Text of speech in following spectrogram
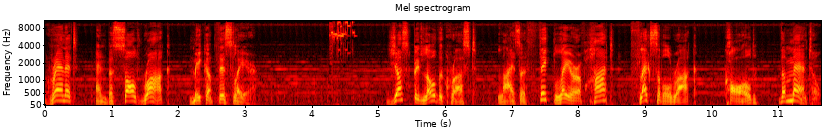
Granite and basalt rock make up this layer. Just below the crust lies a thick layer of hot, flexible rock called the mantle.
